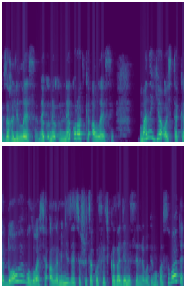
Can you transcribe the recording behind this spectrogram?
взагалі лисе. Не, не, не коротке, а лисе. У мене є ось таке довге волосся, але мені здається, що ця косичка ззаді не сильно буде йому пасувати.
